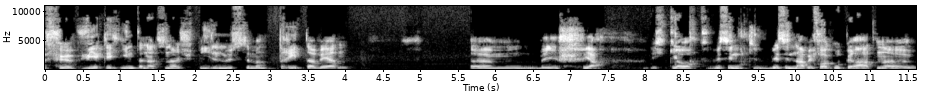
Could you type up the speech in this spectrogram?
für wirklich international spielen müsste man Dritter werden. Ähm, ja, ich glaube, wir sind, wir sind nach wie vor gut beraten, äh,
